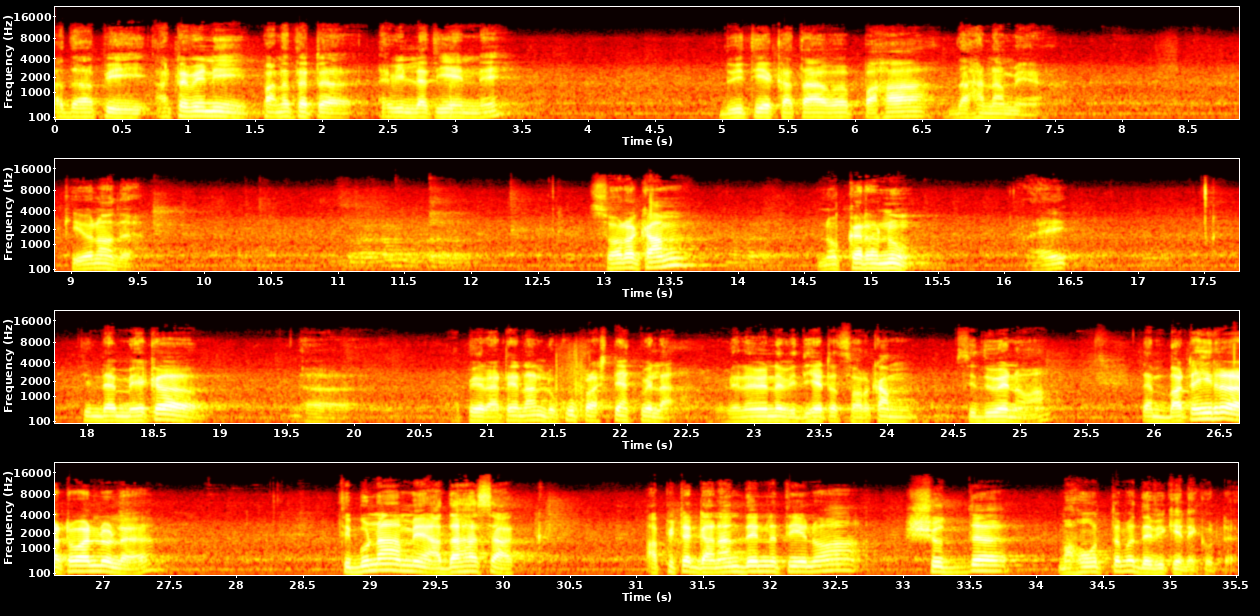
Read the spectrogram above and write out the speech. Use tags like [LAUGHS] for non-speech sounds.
අද අපි අටවෙනි පනතට ඇවිල්ල තියෙන්නේ ද්විතිය කතාව පහ දහනමය. කියවනෝද සොරකම් නොකරනු. ඇයි? තින් දැ මේක අපේ රටේ නම් ලොකු ප්‍රශ්නයක් වෙලා වෙන වෙන විදිහට සොරකම් සිදුවෙනවා. දැන් බටහිර රටවල්වල තිබුණා මේ අදහසක් අපිට ගණන් දෙන්න තියෙනවා ශුද්ධ මහෝත්තම දෙවි කෙනෙකුට.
